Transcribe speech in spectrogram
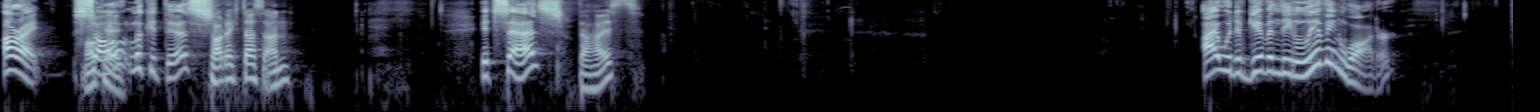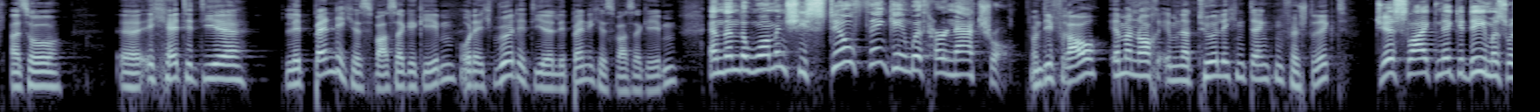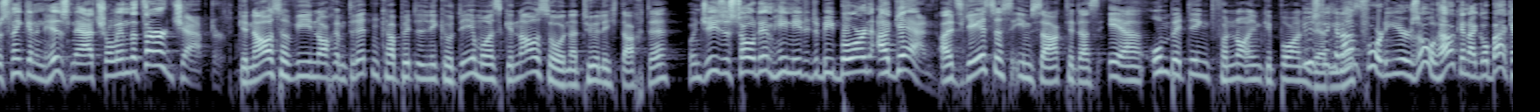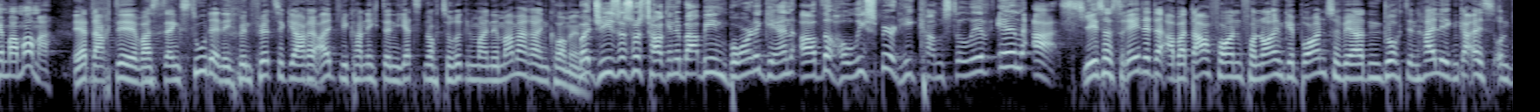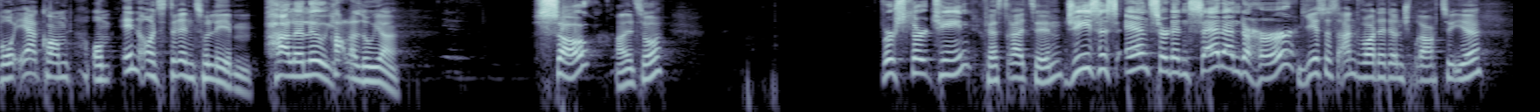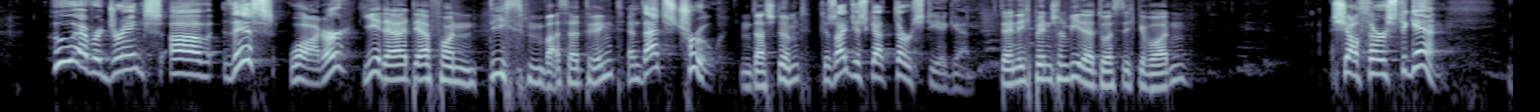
All right. So Okay. look at this. Schaut euch das an. It says, Da heißt I would have given thee living water, also, äh, ich hätte dir lebendiges Wasser gegeben oder ich würde dir lebendiges Wasser geben. and then the woman, she's still thinking with her natural. Und die Frau immer noch im natürlichen Denken verstrickt. Just like Nicodemus was thinking in his natural in the third chapter. Genauso wie noch im dritten Kapitel Nikodemus genauso natürlich dachte, When Jesus told him he needed to be born again. als Jesus ihm sagte, dass er unbedingt von neuem geboren He's werden thinking, I'm muss. 40 years old. How can I go back in my mama? Er dachte, was denkst du denn? Ich bin 40 Jahre alt, wie kann ich denn jetzt noch zurück in meine Mama reinkommen? But Jesus was talking about being born again of the Holy Spirit. He comes to live in us. Jesus redete aber davon, von neuem geboren zu werden durch den Heiligen Geist und wo er kommt, um in uns drin zu leben. Hallelujah. Halleluja. So, Also, verse 13 Vers 13. Jesus answered and said unto her, Jesus antwortete und sprach zu ihr, Whoever drinks of this water, jeder, der von diesem Wasser trinkt, and that's true, und das stimmt, because I just got thirsty again, denn ich bin schon wieder durstig geworden, shall thirst again.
